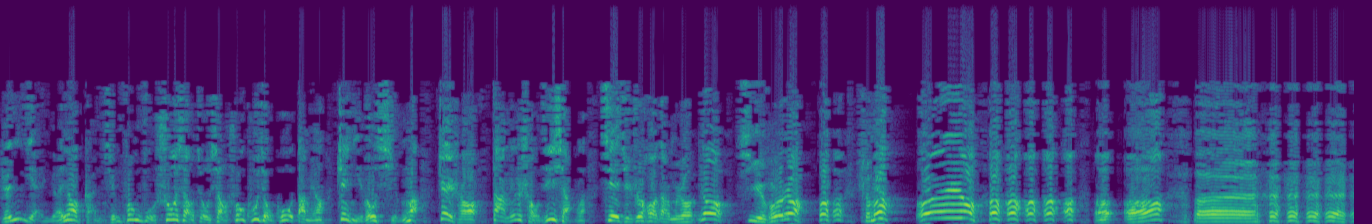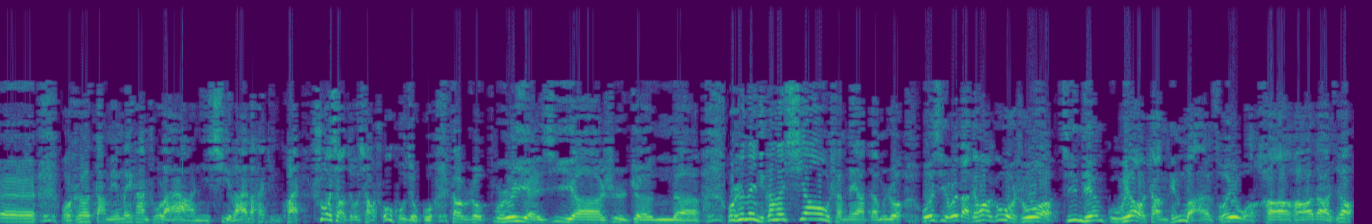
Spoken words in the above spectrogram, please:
人演员要感情丰富，说笑就笑，说哭就哭。”大明，这你都行吗？这时候，大明手机响了，接起之后，大明说：“哟，媳妇儿啊，什么？”哎呦，哈哈哈哈啊啊，呃，我说大明没看出来啊，你戏来的还挺快，说笑就笑，说哭就哭。他们说不是演戏啊，是真的。我说那你刚才笑什么呀？他们说我媳妇打电话跟我说今天股票涨停板，所以我哈哈大笑。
